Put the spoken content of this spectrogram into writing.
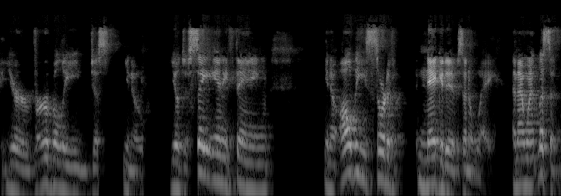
you're verbally just, you know, you'll just say anything, you know, all these sort of negatives in a way. And I went, listen,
